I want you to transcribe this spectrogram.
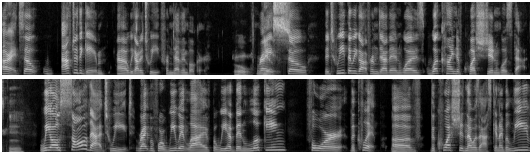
All- All right. So after the game, uh, we got a tweet from Devin Booker. Oh, right? Yes. So the tweet that we got from Devin was, What kind of question was that? Mm. We all saw that tweet right before we went live, but we have been looking for the clip Mhm. of the question that was asked, and I believe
